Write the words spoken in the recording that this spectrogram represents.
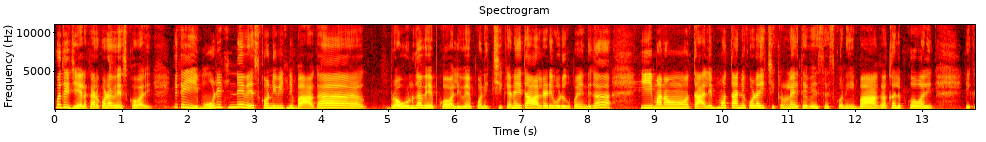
కొద్దిగా జీలకర్ర కూడా వేసుకోవాలి. ఇక ఈ మూడింటినే వేసుకొని వీటిని బాగా బ్రౌన్గా వేపుకోవాలి. వేపుకొని చికెన్ అయితే ఆల్రెడీ ఉడికిపోయిందిగా. ఈ మనం తాలింపు మొత్తాన్ని కూడా ఈ చికెన్లో అయితే వేసేసుకొని బాగా కలుపుకోవాలి. ఇక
